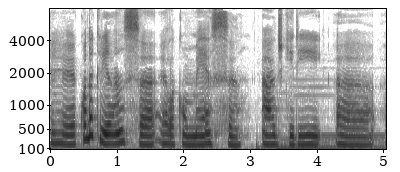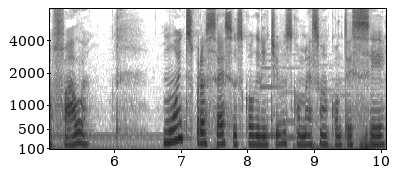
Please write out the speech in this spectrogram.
É, quando a criança ela começa a adquirir a, a fala, muitos processos cognitivos começam a acontecer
